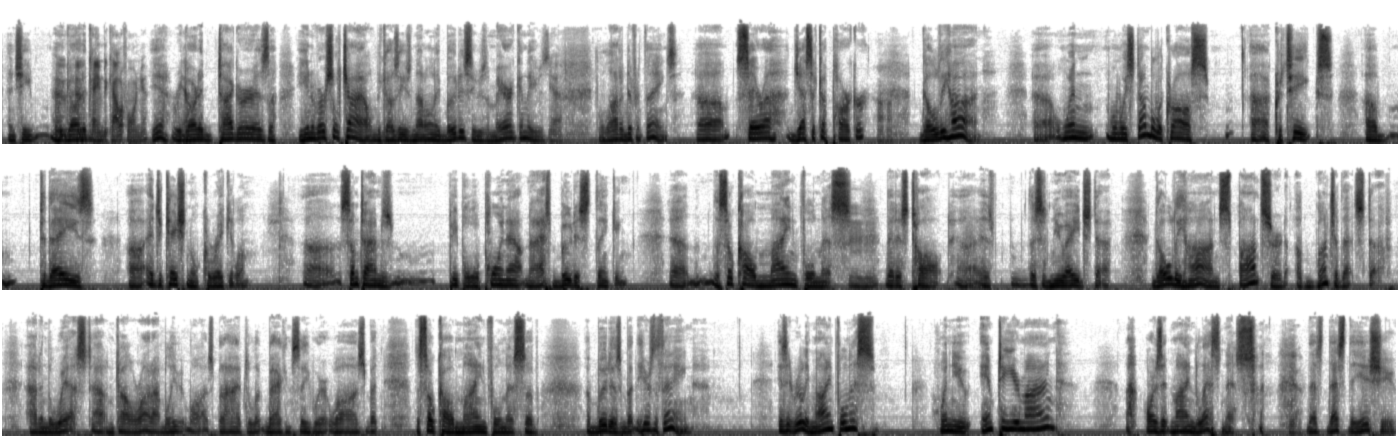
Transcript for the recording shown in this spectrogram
And she who, who regarded came to California. yeah regarded Tiger as a universal child because he was not only Buddhist, he was American, he was Yeah. a lot of different things. Um, Sarah Jessica Parker, Uh-huh. Goldie Hawn. Uh, when when we stumble across uh, critiques of today's uh, educational curriculum, uh, sometimes people will point out, now that's Buddhist thinking, uh, the so-called mindfulness hmm that is taught uh, is this is New Age stuff. Goldie Hawn sponsored a bunch of that stuff out in the West, out in Colorado, I believe it was, but I have to look back and see where it was. But the so-called mindfulness of of Buddhism. But here's the thing: is it really mindfulness when you empty your mind, or is it mindlessness? Yeah. That's that's the issue.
